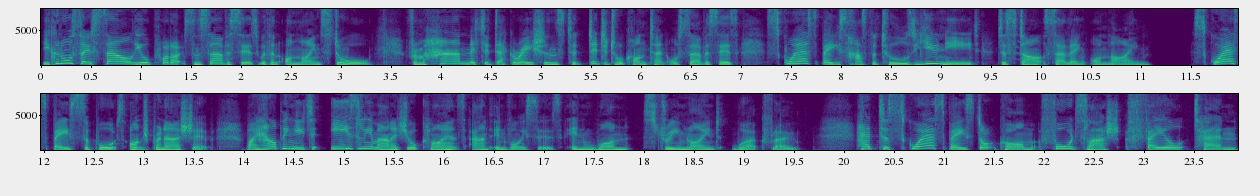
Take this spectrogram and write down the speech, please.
You can also sell your products and services with an online store. From hand knitted decorations to digital content or services, Squarespace has the tools you need to start selling online. Squarespace supports entrepreneurship by helping you to easily manage your clients and invoices in one streamlined workflow. Head to squarespace.com forward slash fail 10.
